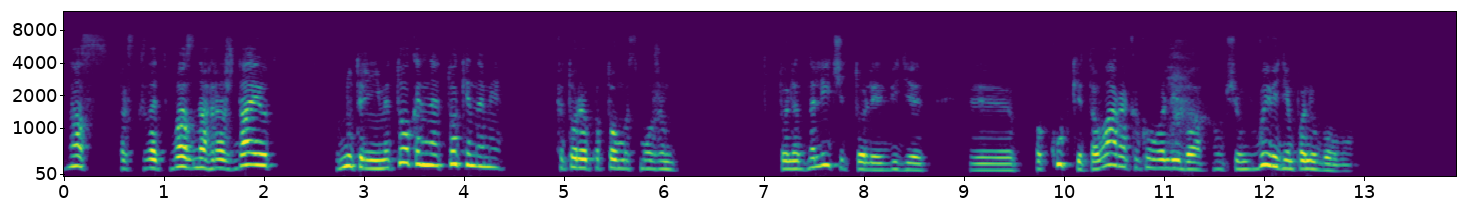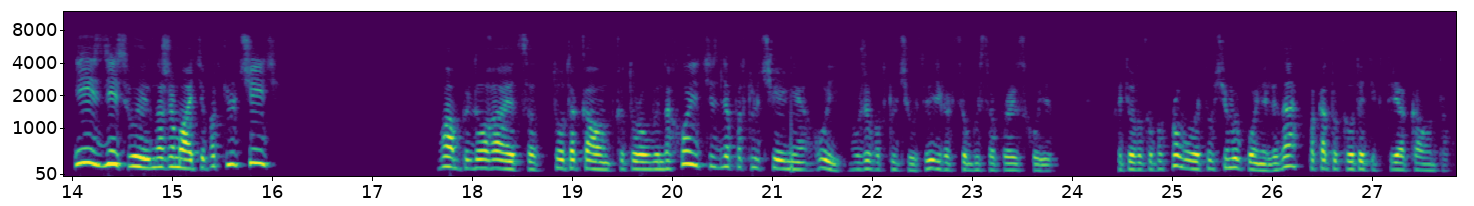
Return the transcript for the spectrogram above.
нас, так сказать, вознаграждают внутренними токенами, токенами, которые потом мы сможем то ли обналичить, то ли в виде э, покупки товара какого-либо. В общем, выведем по-любому. И здесь вы нажимаете подключить вам предлагается тот аккаунт, в котором вы находитесь для подключения. Ой, уже подключился. Видите, как все быстро происходит. Хотел только попробовать. В общем, вы поняли, да? Пока только вот этих три аккаунта.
